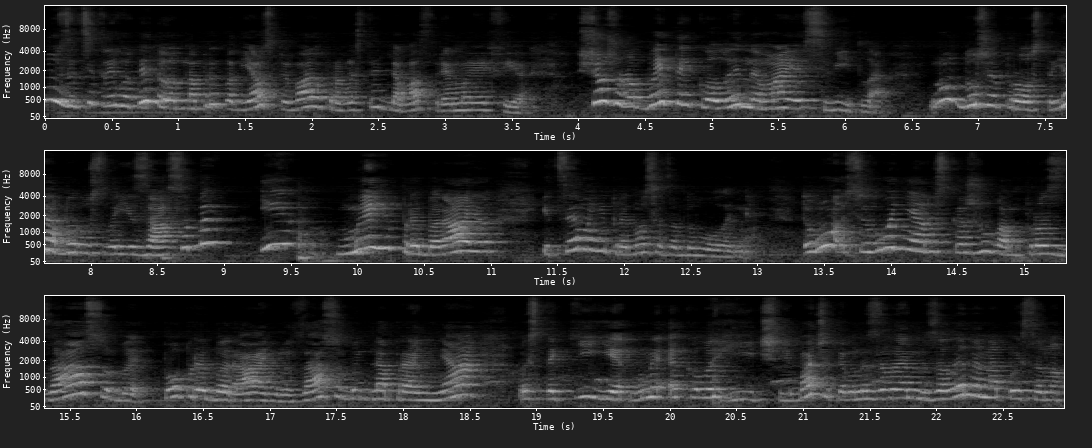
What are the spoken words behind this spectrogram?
Ну і за ці 3 години, от, наприклад, я встигаю провести для вас прямий ефір. Що ж робити, коли немає світла? Ну, дуже просто. Я беру свої засоби і мию, прибираю, і це мені приносить задоволення. Тому сьогодні я розкажу вам про засоби по прибиранню, засоби для прання. Ось такі є, вони екологічні. Бачите, вони зелене, зелене написано,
